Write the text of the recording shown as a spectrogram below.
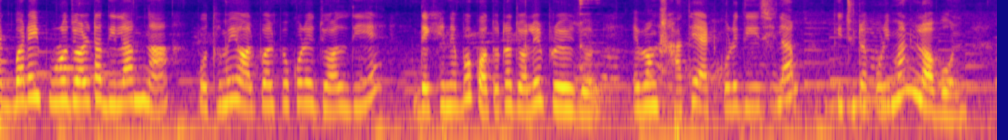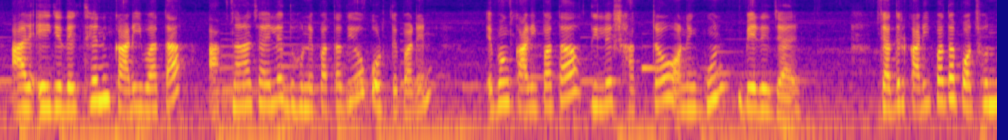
একবারেই পুরো জলটা দিলাম না। প্রথমেই অল্প অল্প করে জল দিয়ে দেখে নেব কতটা জলের প্রয়োজন এবং সাথে অ্যাড করে দিয়েছিলাম কিছুটা পরিমাণ লবণ। আর এই যে দেখছেন কারি পাতা, আপনারা চাইলে ধনে পাতা দিয়েও করতে পারেন এবং কারি পাতা দিলে স্বাদটাও অনেক গুণ বেড়ে যায়। যাদের কারি পাতা পছন্দ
